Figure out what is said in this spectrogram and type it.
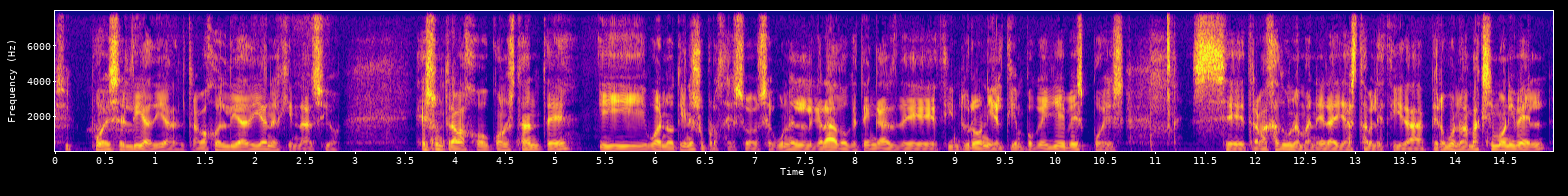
Sí. Pues el día a día, el trabajo del día a día en el gimnasio. Es un trabajo constante y bueno, tiene su proceso. Según el grado que tengas de cinturón y el tiempo que lleves, pues se trabaja de una manera ya establecida. Pero bueno, a máximo nivel,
